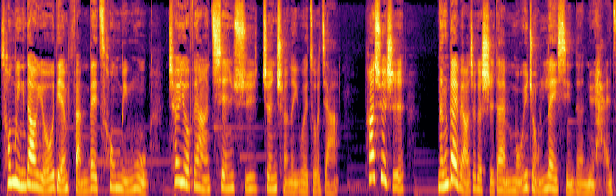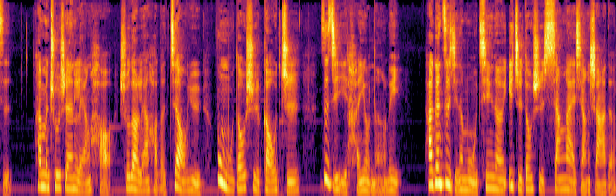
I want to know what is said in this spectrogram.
聪明到有点反被聪明误，却又非常谦虚、真诚的一位作家。她确实能代表这个时代某一种类型的女孩子。她们出身良好，受到良好的教育，父母都是高知，自己也很有能力。她跟自己的母亲呢，一直都是相爱相杀的，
